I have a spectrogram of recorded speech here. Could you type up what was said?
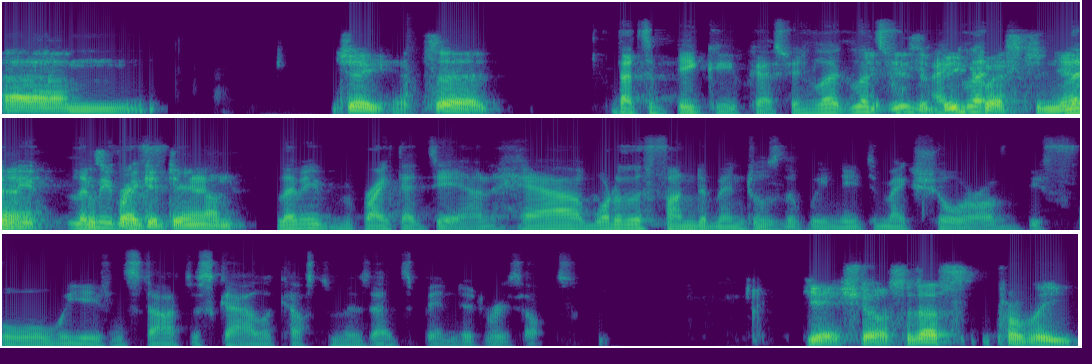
um, gee, that's a that's a big question. Let, us it is a big let, question. Yeah, let me, let let's me break ref- it down. Let me break that down. How? What are the fundamentals that we need to make sure of before we even start to scale a customer's ad spend and results? Yeah, sure. So that's probably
